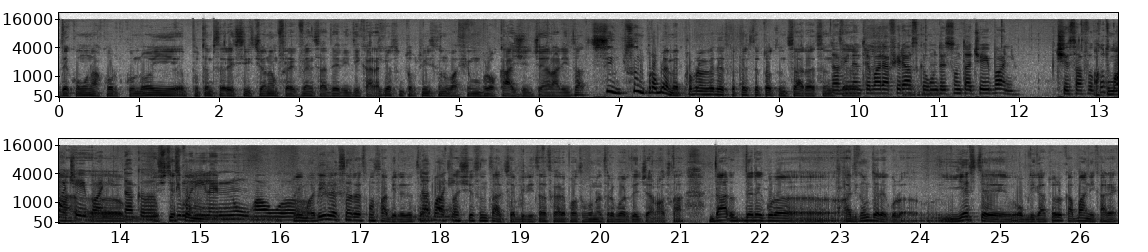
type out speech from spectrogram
de comun acord cu noi putem să restricționăm frecvența de ridicare. Adică eu sunt optimist că nu va fi un blocaj generalizat. Sunt, sunt probleme, probleme vedeți că peste tot în țară sunt... Dar vine întrebarea firească, unde sunt acei bani? Ce s-a făcut Acum, cu acei bani? Uh, Dacă primăriile cum, nu au... Uh, primăriile sunt responsabile de treaba asta și sunt alții abilitați care pot să pună întrebări de genul ăsta. Dar de regulă, uh, adică nu de regulă, este obligatoriu ca banii care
